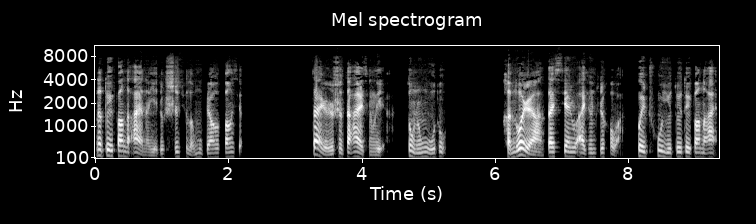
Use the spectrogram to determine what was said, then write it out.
那对方的爱呢也就失去了目标和方向。再者就是在爱情里纵容无度。很多人啊，在陷入爱情之后啊，会出于对对方的爱，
